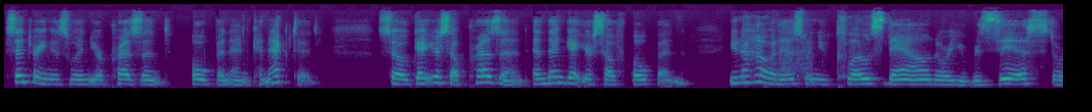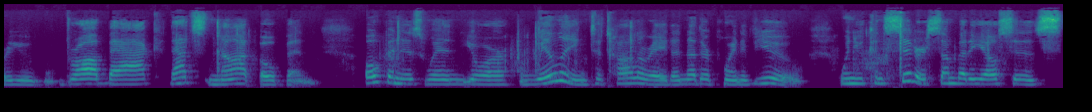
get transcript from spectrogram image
Centering is when you're present, open, and connected. So get yourself present and then get yourself open you know how it is when you close down or you resist or you draw back? That's not open. Open is when you're willing to tolerate another point of view, when you consider somebody else's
